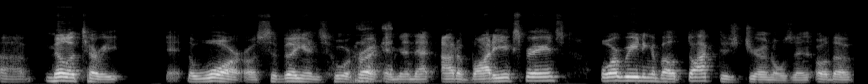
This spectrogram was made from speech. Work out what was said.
uh, military, eh, the war, or civilians who were hurt, and then that out of body experience, or reading about doctors' journals and or the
